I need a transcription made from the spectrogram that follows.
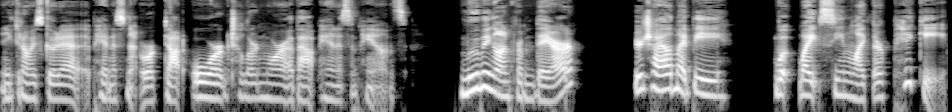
And you can always go to pandasnetwork.org to learn more about pandas and pans. Moving on from there, your child might be what might seem like they're picky.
